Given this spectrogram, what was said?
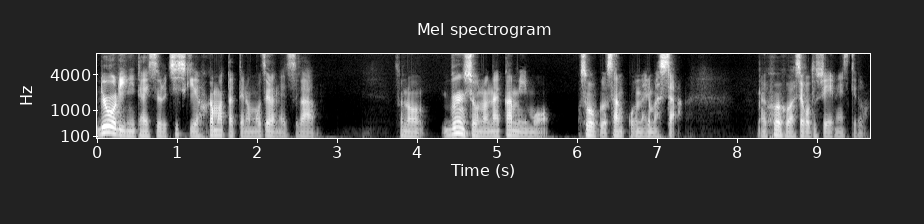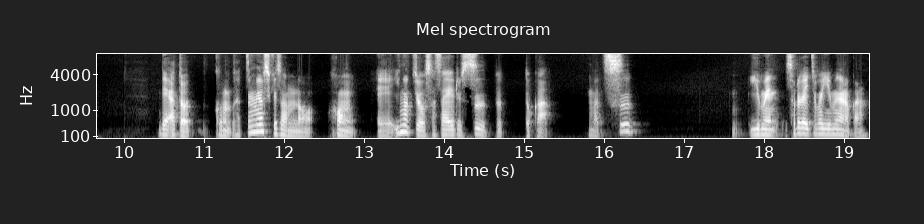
料理に対する知識が深まったっていうのはもちろんですが、その文章の中身もすごく参考になりました。ふわふわしたことしか言えないですけど。で、あと、この辰巳よし子さんの本、えー命を支えるスープとか、まあ、スープ、有名、それが一番有名なのかな？っ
